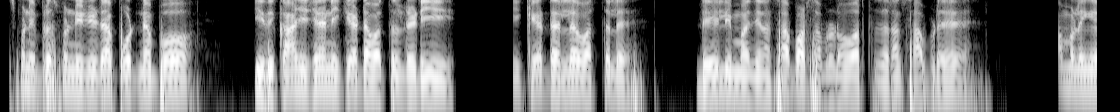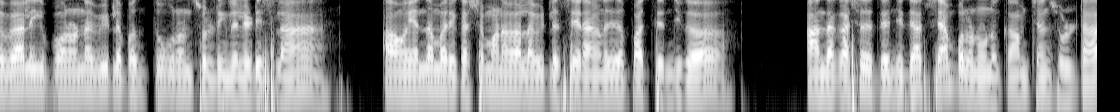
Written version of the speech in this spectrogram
ப்ரெஸ் பண்ணி ப்ரெஸ் பண்ணிட்டா போட்டுனே போ. இது காஞ்சிச்சுன்னா நீ கேட்ட வத்தல் ரெடி நீ கேட்டல வத்தல். டெய்லி மதியானம் சாப்பாடு சாப்பிடணும் வறுத்து தரேன் சாப்பிடு. நம்மளைங்க வேலைக்கு போனோன்னா வீட்டில் பார்த்து தூங்குறோன்னு சொல்கிறீங்களா லேடிஸ்லாம் அவங்க எந்த மாதிரி கஷ்டமான வேலை வீட்டில் செய்கிறாங்கன்னு இதை பார்த்து தெரிஞ்சுக்கோ. அந்த கஷ்டத்தை தெரிஞ்சு தான் சாம்பிள் ஒன்று உனக்கு காமிச்சேன்னு சொல்லிட்டா.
